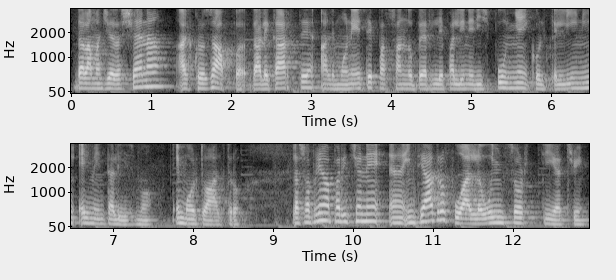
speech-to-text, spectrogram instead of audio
dalla magia da scena al close-up, dalle carte alle monete, passando per le palline di spugna, i coltellini e il mentalismo e molto altro. La sua prima apparizione eh, in teatro fu al Windsor Theatre.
